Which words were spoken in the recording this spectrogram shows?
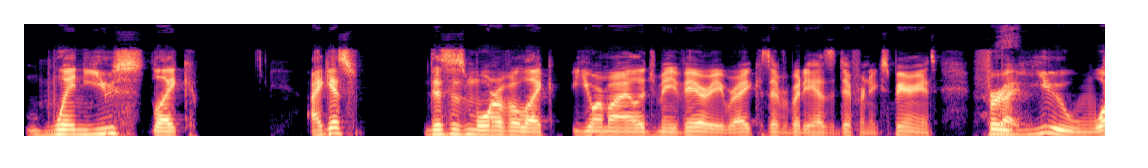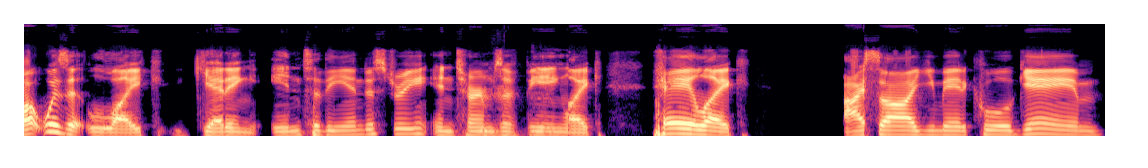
when you like, I guess this is more of a like your mileage may vary, right? Because everybody has a different experience. For Right. you, what was it like getting into the industry in terms Mm-hmm. of being like, hey, like, I saw you made a cool game.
